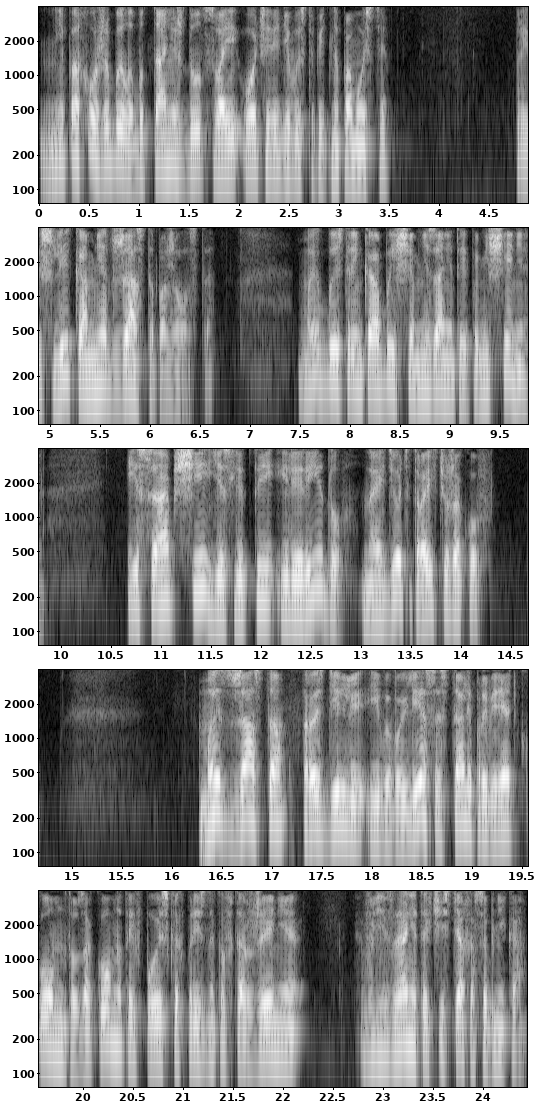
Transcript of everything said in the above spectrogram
Не похоже было, будто они ждут своей очереди выступить на помосте. Пришли ко мне Джаста, пожалуйста. Мы быстренько обыщем незанятые помещения и сообщи, если ты или Ридл найдете троих чужаков. Мы с Джастом разделили ивовый лес и стали проверять комнату за комнатой в поисках признаков вторжения в незанятых частях особняка.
